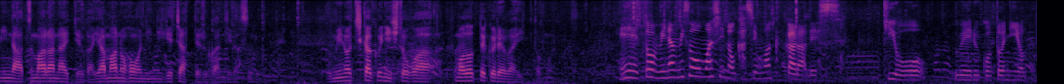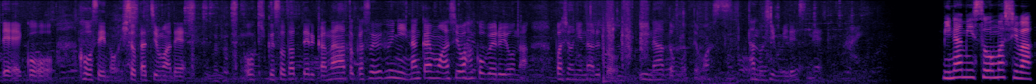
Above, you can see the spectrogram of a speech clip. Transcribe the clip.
みんな集まらないというか山の方に逃げちゃってる感じがするんで。海の近くに人が戻ってくればいいと思います。えーと南相馬市の鹿島区からです木を植えることによってこう後世の人たちまで大きく育ってるかなとかそういうふうに何回も足を運べるような場所になるといいなと思ってます。楽しみですね。南相馬市は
